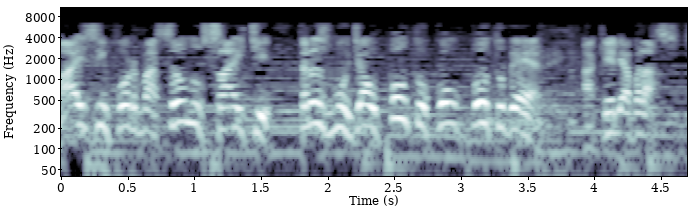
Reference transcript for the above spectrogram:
Mais informação no site transmundial.com.br. Aquele abraço.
